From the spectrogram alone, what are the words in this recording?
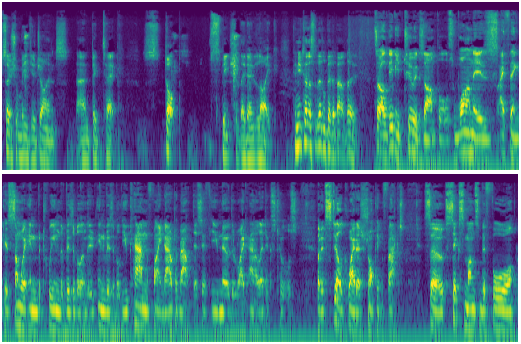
social media giants and big tech stop speech that they don't like. Can you tell us a little bit about those? So I'll give you two examples. One is, I think, is somewhere in between the visible and the invisible. You can find out about this if you know the right analytics tools, but it's still quite a shocking fact. So six months before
